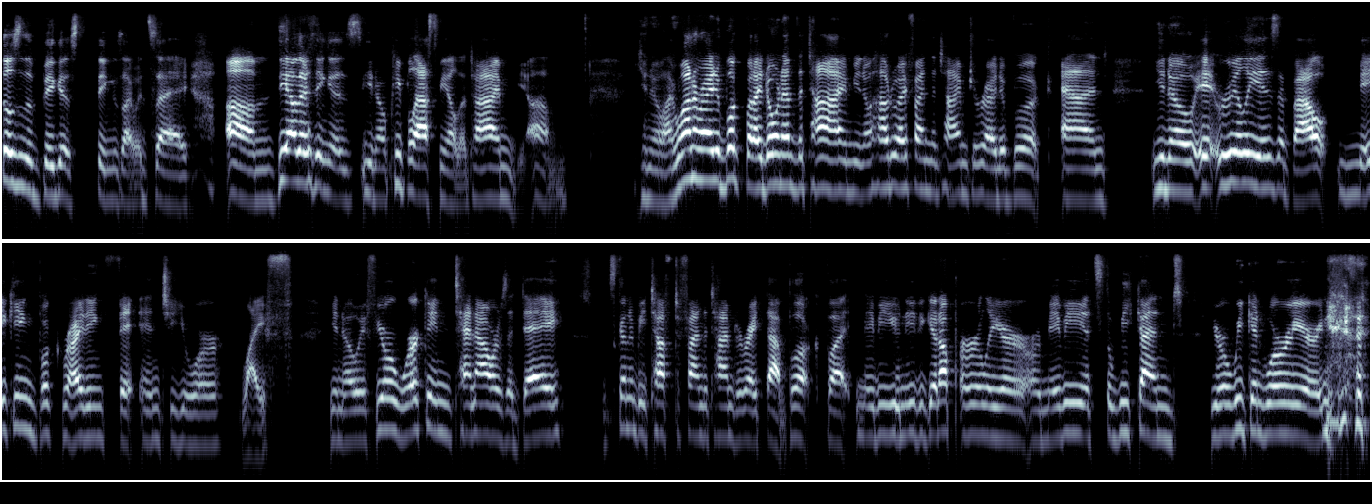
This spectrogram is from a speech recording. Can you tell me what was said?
those are the biggest things I would say. Um, the other thing is, you know, people ask me all the time, um, you know, I want to write a book, but I don't have the time. You know, how do I find the time to write a book? And you know, it really is about making book writing fit into your life. You know, if you're working 10 hours a day, it's going to be tough to find the time to write that book, but maybe you need to get up earlier, or maybe it's the weekend you're a weekend warrior and you're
